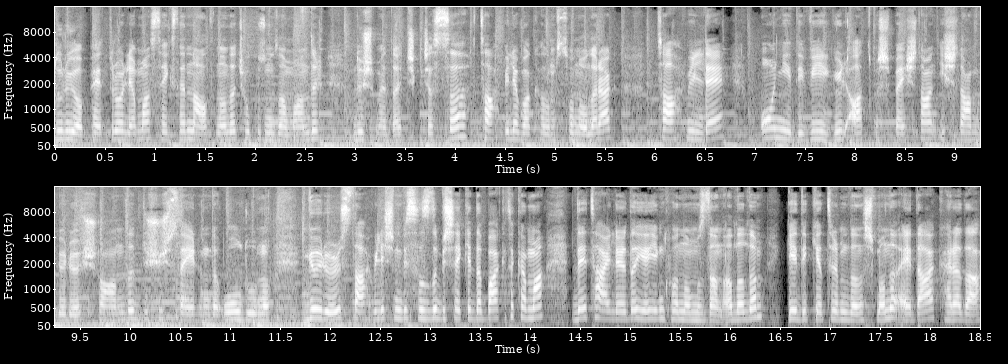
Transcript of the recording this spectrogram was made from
duruyor petrol ama 80'in altına da çok uzun zamandır düşmedi açıkçası. Tahvile bakalım son olarak. Tahvilde 17,65'ten işlem görüyor şu anda düşüş seyrinde olduğunu görüyoruz. Tahvile şimdi hızlı bir şekilde baktık ama detayları da yayın konuğumuzdan alalım. Gedik Yatırım Danışmanı Eda Karadağ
